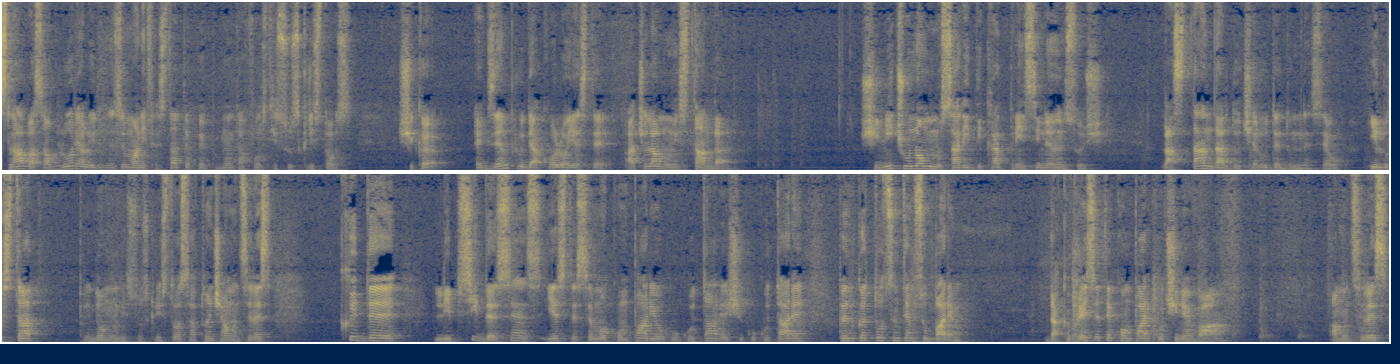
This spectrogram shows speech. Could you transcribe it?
slava sau gloria lui Dumnezeu manifestată pe pământ a fost Isus Hristos și că exemplul de acolo este acela unui standard și niciun om nu s-a ridicat prin sine însuși la standardul cerut de Dumnezeu, ilustrat prin Domnul Isus Hristos, atunci am înțeles cât de lipsit de sens este să mă compar eu cu cutare și cu cutare, pentru că toți suntem sub barem. Dacă vrei să te compari cu cineva, am înțeles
